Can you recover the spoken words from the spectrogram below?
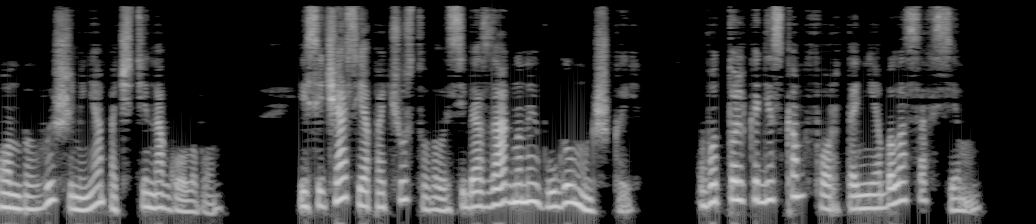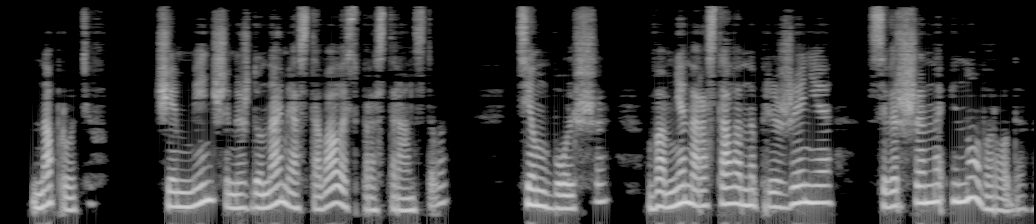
Он был выше меня почти на голову. И сейчас я почувствовала себя загнанной в угол мышкой. Вот только дискомфорта не было совсем. Напротив, чем меньше между нами оставалось пространства, тем больше во мне нарастало напряжение совершенно иного рода,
